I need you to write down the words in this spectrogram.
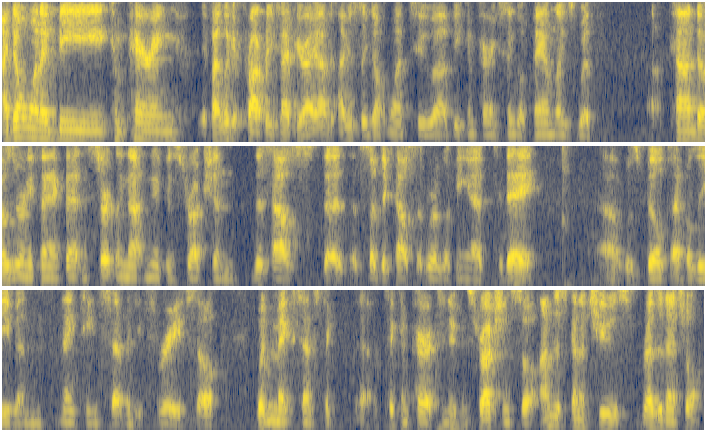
I don't want to be comparing. If I look at property type here, I obviously don't want to uh, be comparing single families with uh, condos or anything like that, and certainly not new construction. This house, the, the subject house that we're looking at today, uh, was built, I believe, in 1973. So, wouldn't make sense to uh, to compare it to new construction. So I'm just going to choose residential.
